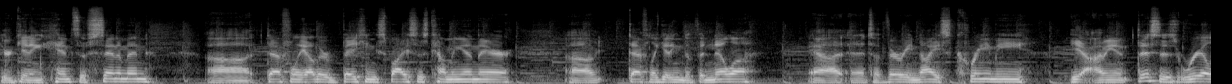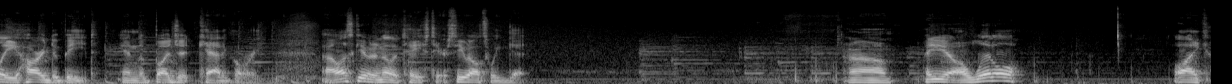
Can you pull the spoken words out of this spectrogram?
you're getting hints of cinnamon, uh, definitely other baking spices coming in there. Uh, definitely getting the vanilla, uh, and it's a very nice, creamy. Yeah, I mean, this is really hard to beat in the budget category. Uh, let's give it another taste here, see what else we can get. Um, maybe a little like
